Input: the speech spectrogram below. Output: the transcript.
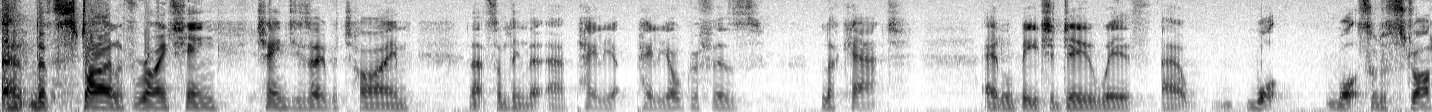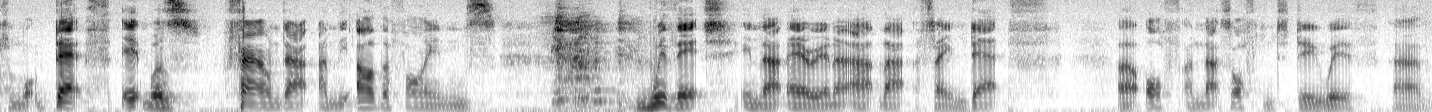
uh, the style of writing changes over time. That's something that uh, paleo- paleographers look at. It'll be to do with uh, what what sort of stratum, what depth it was found at, and the other finds with it in that area and at that same depth. Uh, off, and that's often to do with um,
